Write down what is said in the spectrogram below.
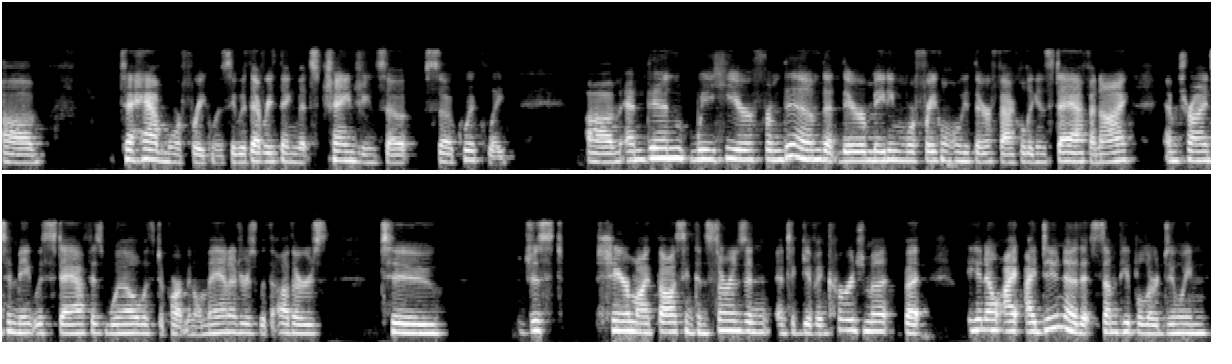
uh, to have more frequency with everything that's changing so so quickly. Um, and then we hear from them that they're meeting more frequently with their faculty and staff. And I am trying to meet with staff as well, with departmental managers, with others, to just share my thoughts and concerns and, and to give encouragement. But, you know, I, I do know that some people are doing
